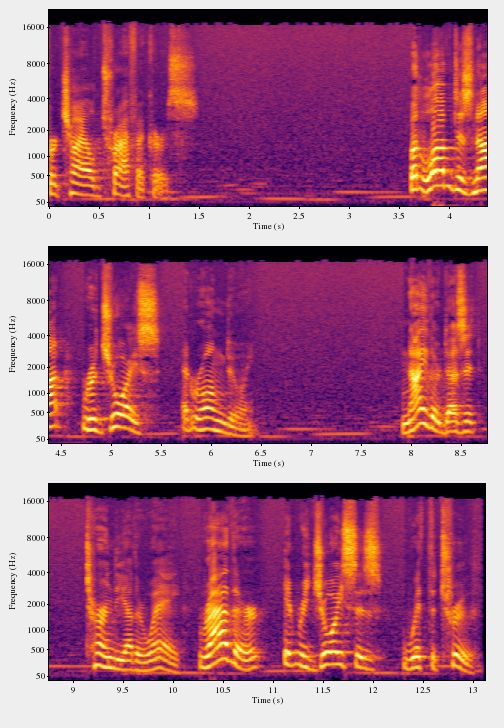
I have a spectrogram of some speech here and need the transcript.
for child traffickers. But love does not rejoice at wrongdoing. Neither does it turn the other way. Rather, it rejoices with the truth.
